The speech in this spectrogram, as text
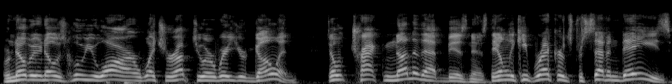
where nobody knows who you are, what you're up to, or where you're going. Don't track none of that business. They only keep records for seven days.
